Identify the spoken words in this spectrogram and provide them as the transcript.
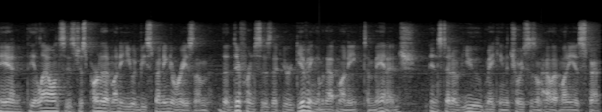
and the allowance is just part of that money you would be spending to raise them. The difference is that you're giving them that money to manage instead of you making the choices on how that money is spent.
